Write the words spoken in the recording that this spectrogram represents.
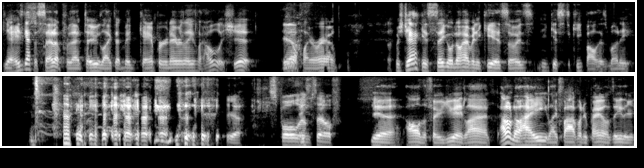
Yeah, he's got the setup for that too, like that big camper and everything. Like, holy shit. He Yeah. don't play around. Which Jack is single, don't have any kids, so his he gets to keep all his money. yeah spoil He's- himself yeah, all the food. You ain't lying. I don't know how he eat like 500 pounds either.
